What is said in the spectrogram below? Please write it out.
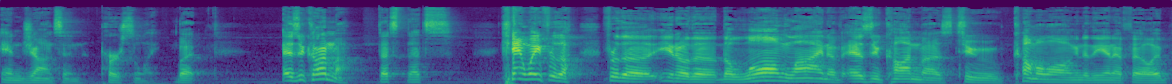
and Johnson personally. But Ezukanma, that's that's can't wait for the for the you know the the long line of Ezukanmas to come along into the NFL. It,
